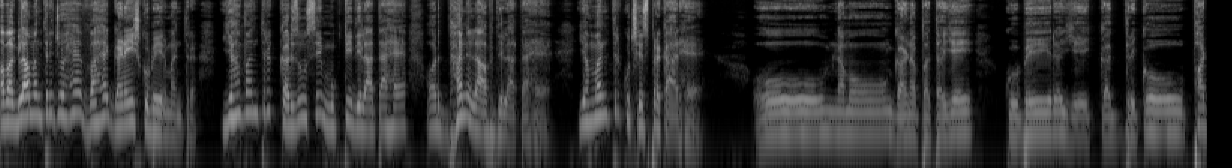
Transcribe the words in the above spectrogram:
अब अगला मंत्र जो है, वह है गणेश कुबेर मंत्र। यह मंत्र कर्जों से मुक्ति दिलाता है और धन लाभ दिलाता है। यह मंत्र कुछ इस प्रकार है। ओम नमो गणपतये कुबेर ये कद्रिको फट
